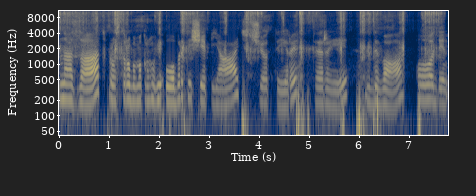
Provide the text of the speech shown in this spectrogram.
назад. Просто робимо кругові оберти. Ще 5, 4, 3, 2, 1.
